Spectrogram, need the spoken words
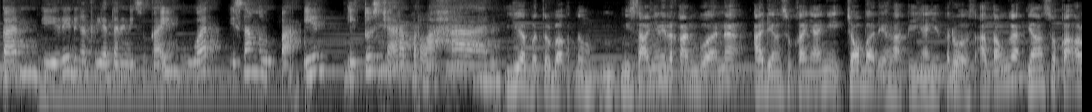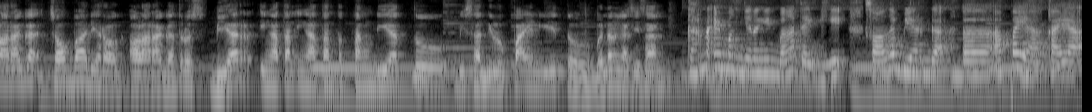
menyibukkan diri dengan kegiatan yang disukai buat bisa ngelupain itu secara perlahan. Iya betul banget tuh. Misalnya nih rekan buana ada yang suka nyanyi, coba deh latih nyanyi terus. Atau enggak yang suka olahraga, coba deh olahraga terus. Biar ingatan-ingatan tentang dia tuh bisa dilupain gitu. Bener nggak sih San? Karena emang nyenengin banget ya Gi. Soalnya biar nggak uh, apa ya kayak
